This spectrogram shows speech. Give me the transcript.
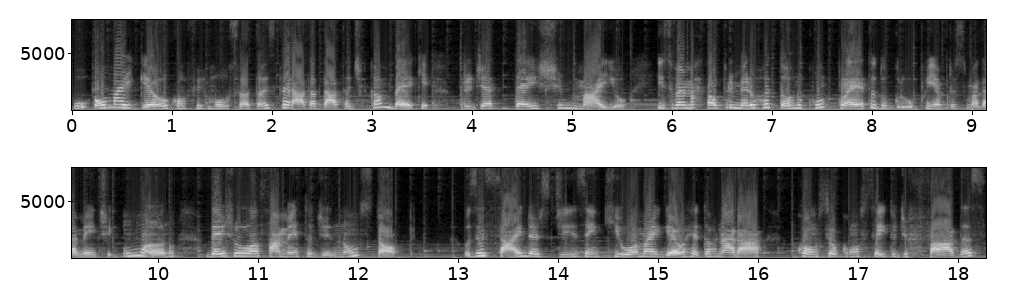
o Oh My Girl confirmou sua tão esperada data de comeback para o dia 10 de maio. Isso vai marcar o primeiro retorno completo do grupo em aproximadamente um ano desde o lançamento de Non-Stop. Os insiders dizem que o Girl retornará com seu conceito de fadas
